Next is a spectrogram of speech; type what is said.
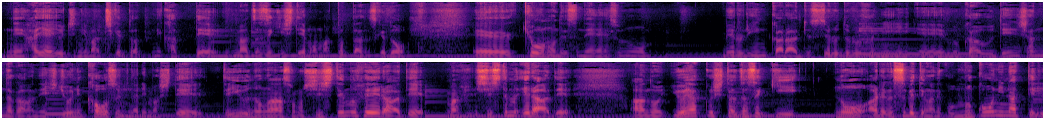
ね早いうちにまチケットは、ね、買って、まあ、座席指定もま取ったんですけど、えー、今日のですねそのベルリンからデュッセルドルフに、え向かう電車の中がね非常にカオスになりましてっていうのがその Systemfehler で、まあ、システムエラーであの予約した座席のあれが全てがねこう無効になってるっ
